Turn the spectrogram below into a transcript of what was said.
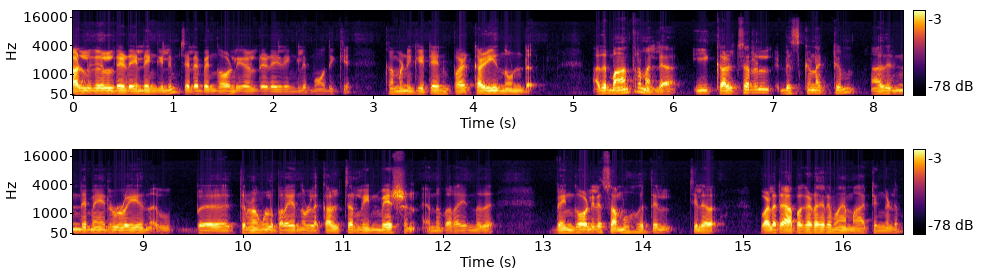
ആളുകളുടെ ഇടയിലെങ്കിലും ചില ബംഗാളികളുടെ ഇടയിലെങ്കിലും മോദിക്ക് കമ്മ്യൂണിക്കേറ്റ് ചെയ്യാൻ കഴിയുന്നുണ്ട്. അത് മാത്രമല്ല ഈ കൾച്ചറൽ ഡിസ്കണക്റ്റും അതിന്റെ മേലുള്ള തൃണമൂൽ പറയുന്നുള്ള കൾച്ചറൽ ഇൻവേഷൻ എന്ന് പറയുന്നത് ബംഗാളിലെ സമൂഹത്തിൽ ചില വളരെ അപകടകരമായ മാറ്റങ്ങളും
